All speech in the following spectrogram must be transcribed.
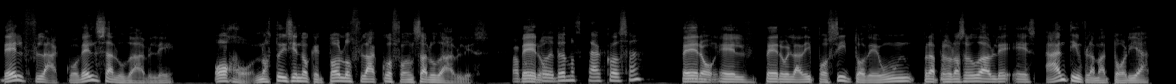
del flaco, del saludable, ojo, no estoy diciendo que todos los flacos son saludables, pero... ¿Podemos dar cosa? Pero el, pero el adipocito de una persona saludable es antiinflamatoria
